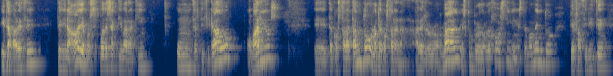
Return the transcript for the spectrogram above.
y te aparece, te dirá, oye, pues puedes activar aquí un certificado o varios, eh, ¿te costará tanto o no te costará nada? A ver, lo normal es que un proveedor de hosting en este momento te facilite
